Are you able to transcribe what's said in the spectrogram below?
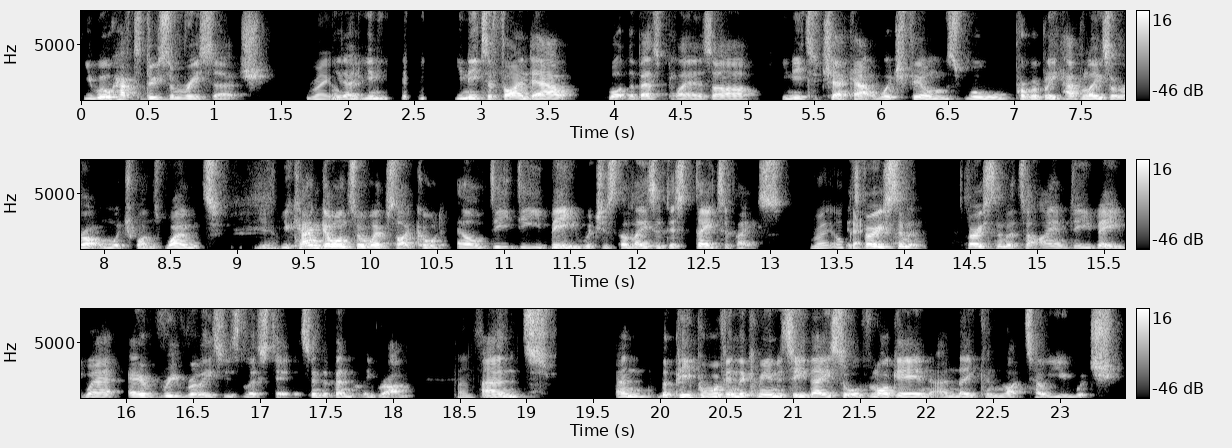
you will have to do some research. Right. You know, you, you need to find out what the best players are. You need to check out which films will probably have laser rot and which ones won't. Yeah. You can go onto a website called LDDB, which is the Laserdisc database. Right. Okay. It's very similar it's very similar to IMDb, where every release is listed. It's independently run, Fantastic. and and the people within the community they sort of log in and they can like tell you which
